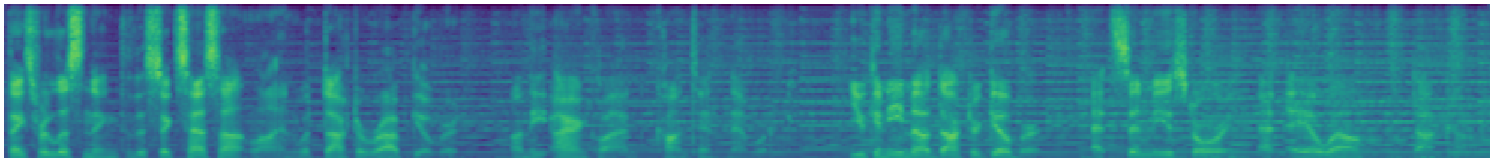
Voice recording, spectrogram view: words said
Thanks for listening to the Success Hotline with Dr. Rob Gilbert on the Ironclad Content Network. You can email Dr. Gilbert at sendmeastory at AOL.com.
